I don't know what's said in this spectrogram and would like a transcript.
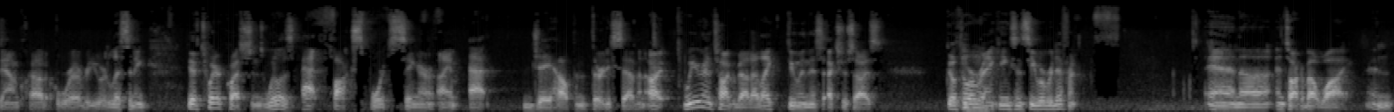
SoundCloud, or wherever you are listening. If you have Twitter questions, Will is at Fox Sports Singer. I am at jhalpin37. All right, we are going to talk about. I like doing this exercise. Go through our mm-hmm. rankings and see where we're different, and uh, and talk about why, and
